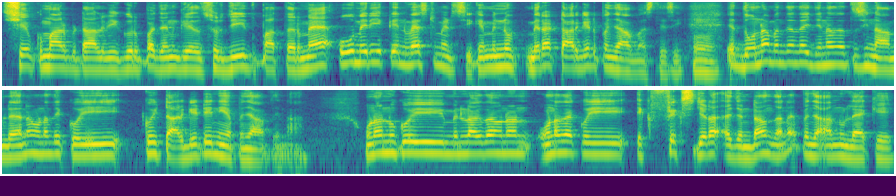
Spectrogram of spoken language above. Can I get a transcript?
ਸ਼ਿਵ ਕੁਮਾਰ ਬਟਾਲਵੀ ਗੁਰਭਜਨ ਗਿੱਲ ਸੁਰਜੀਤ ਪਾਤਰ ਮੈਂ ਉਹ ਮੇਰੀ ਇੱਕ ਇਨਵੈਸਟਮੈਂਟ ਸੀ ਕਿ ਮੈਨੂੰ ਮੇਰਾ ਟਾਰਗੇਟ ਪੰਜਾਬ ਵਾਸਤੇ ਸੀ। ਇਹ ਦੋਨਾਂ ਬੰਦਿਆਂ ਦਾ ਜਿਨ੍ਹਾਂ ਦਾ ਤੁਸੀਂ ਨਾਮ ਲਿਆ ਨਾ ਉਹਨਾਂ ਦੇ ਕੋਈ ਕੋਈ ਟਾਰਗੇਟ ਹੀ ਨਹੀਂ ਹੈ ਪੰਜਾਬ ਦੇ ਨਾਲ। ਉਹਨਾਂ ਨੂੰ ਕੋਈ ਮੈਨੂੰ ਲੱਗਦਾ ਉਹਨਾਂ ਉਹਨਾਂ ਦਾ ਕੋਈ ਇੱਕ ਫਿਕਸ ਜਿਹੜਾ ਏਜੰਡਾ ਹੁੰਦਾ ਨਾ ਪੰਜਾਬ ਨੂੰ ਲੈ ਕੇ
